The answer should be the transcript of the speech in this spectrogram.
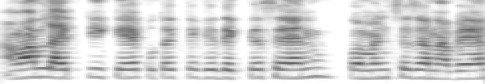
আমার লাইভটি কে কোথায় থেকে দেখতেছেন, কমেন্টসে জানাবেন।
